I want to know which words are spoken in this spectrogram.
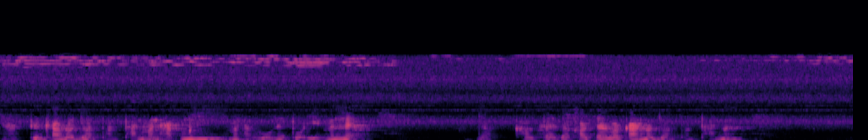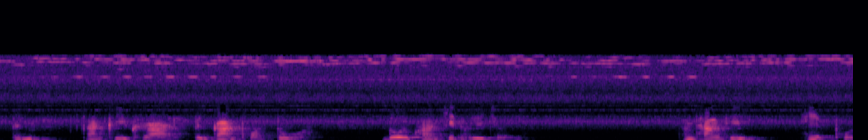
อยากถึงข่าวรถหย่อนผ่อนผันมันหักมีมันหักรู้ในตัวเองนั่นแหละ อยากเข้าใจจะเข้าใจว่าการลดหย่อนผ่อนผันนั้นเป็นการคลี่คลายเป็นการผ่อนตัว โดยความคิดเอาเฉยๆทั้งๆทที่เหตุผล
